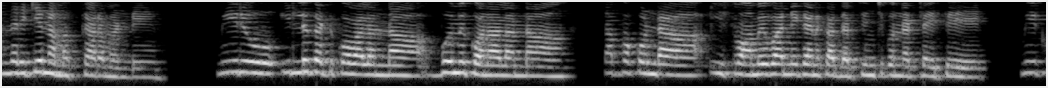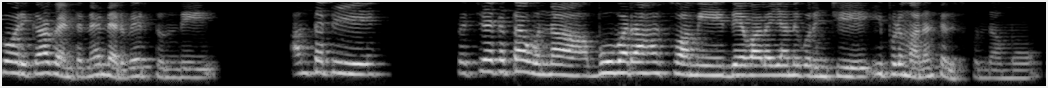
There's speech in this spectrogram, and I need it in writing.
అందరికీ నమస్కారం అండి మీరు ఇల్లు కట్టుకోవాలన్నా భూమి కొనాలన్నా తప్పకుండా ఈ స్వామివారిని కనుక దర్శించుకున్నట్లయితే మీ కోరిక వెంటనే నెరవేరుతుంది. అంతటి ప్రత్యేకత ఉన్న భూవరాహస్వామి దేవాలయాన్ని గురించి ఇప్పుడు మనం తెలుసుకుందాము.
